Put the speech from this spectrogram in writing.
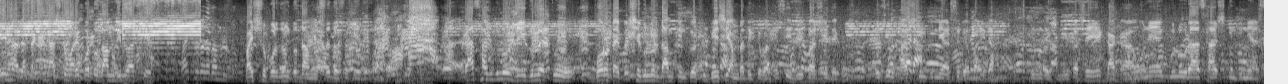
তিন হাজার টাকা। কাস্টমারে কত দাম দিল আজকে? বাইশশো পর্যন্ত দাম দর্শকে রাজহাঁসগুলো যেগুলো একটু বড় টাইপের সেগুলোর দাম কিন্তু একটু বেশি আমরা দেখতে পাচ্ছি। যে পাশে দেখেন প্রচুর হাঁস কিন্তু নিয়ে আসছে ব্যাপারীরা। এই যে দেখেন এই পাশে কাকা অনেকগুলো রাজহাঁস কিন্তু নিয়ে আসছে।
